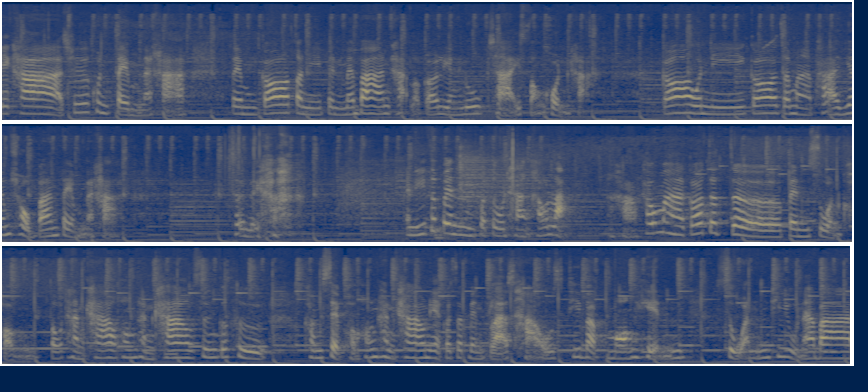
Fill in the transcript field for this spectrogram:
ดีค่ะ ชื่อคุณเต็มนะคะ เต็มก็ตอนนี้เป็นแม่บ้านค่ะ แล้วก็เลี้ยงลูกชายสองคนค่ะ ก็วันนี้ก็จะมาพาเยี่ยมชมบ้านเต็มนะคะ เชิญเลยค่ะ อันนี้จะเป็นประตูทางเข้าหลักนะคะ เข้ามาก็จะเจอเป็นส่วนของโต๊ะทานข้าวห้องทานข้าว ซึ่งก็คือคอนเซปต์ของห้องทานข้าวเนี่ยก็จะเป็น glass house ที่แบบมองเห็นสวนที่อยู่หน้าบ้าน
